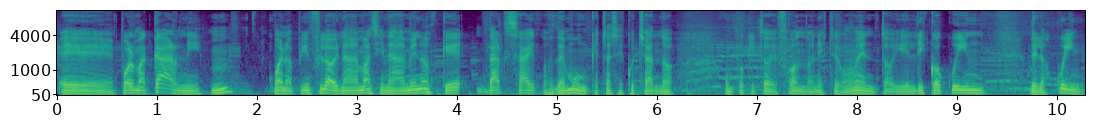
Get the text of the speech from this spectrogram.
eh, Paul McCartney, bueno, Pink Floyd, nada más y nada menos que Dark Side of the Moon, que estás escuchando un poquito de fondo en este momento, y el disco Queen de los Queen.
